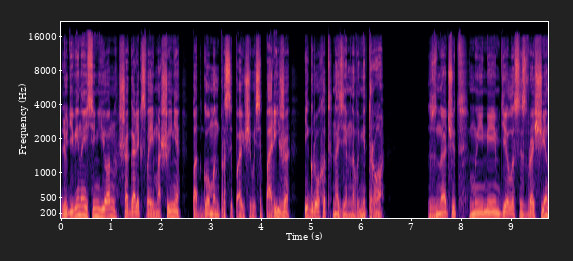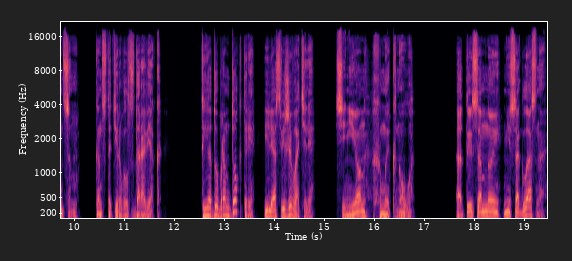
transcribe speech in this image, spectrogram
Людивина и Синьон шагали к своей машине под гомон просыпающегося Парижа и грохот наземного метро — «Значит, мы имеем дело с извращенцем?» — констатировал здоровяк. «Ты о добром докторе или освежевателе?» Синьон хмыкнул. «А ты со мной не согласна?»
